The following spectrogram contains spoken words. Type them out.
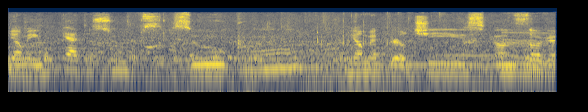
Yummy. Get the soups. Soup. Yummy grilled cheese. Oh, so mm. good.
